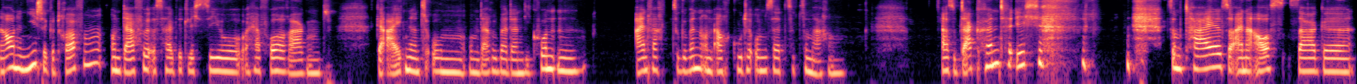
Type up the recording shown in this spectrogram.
genau eine Nische getroffen und dafür ist halt wirklich SEO hervorragend geeignet, um, um darüber dann die Kunden einfach zu gewinnen und auch gute Umsätze zu machen. Also da könnte ich zum Teil so eine Aussage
